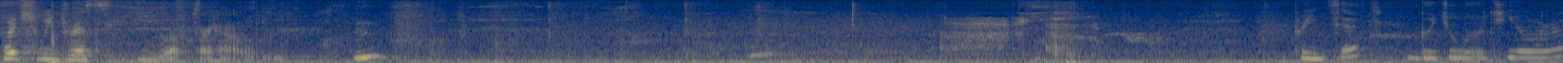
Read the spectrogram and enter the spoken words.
What should we dress you up for Halloween? Hmm? Princess, good your little tiara.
